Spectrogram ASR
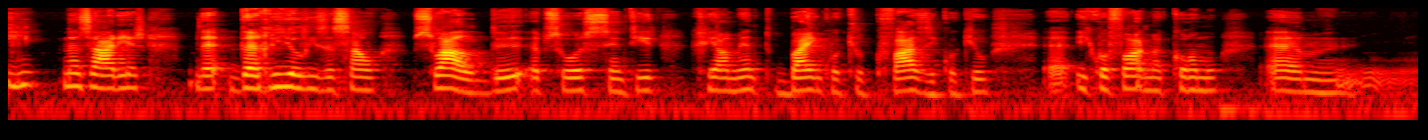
e nas áreas da, da, realização pessoal, de a pessoa se sentir realmente bem com aquilo que faz e com aquilo e com a forma como um,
